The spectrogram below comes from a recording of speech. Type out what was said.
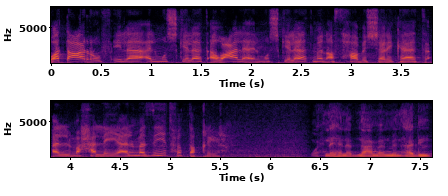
والتعرف إلى المشكلات أو على المشكلات من أصحاب الشركات المحلية. المزيد في التقرير. وإحنا هنا بنعمل من أجل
